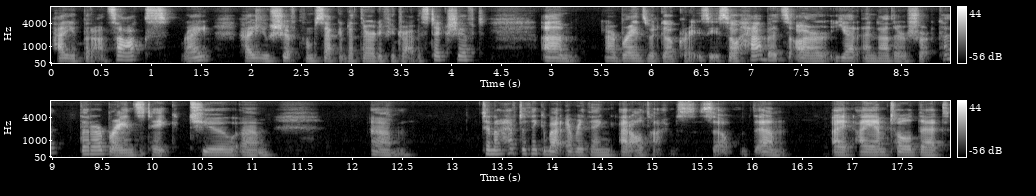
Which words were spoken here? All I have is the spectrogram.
how you put on socks right? How you shift from second to third if you drive a stick shift um, our brains would go crazy. So habits are yet another shortcut that our brains take to um, um, to not have to think about everything at all times. So um, I, I am told that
